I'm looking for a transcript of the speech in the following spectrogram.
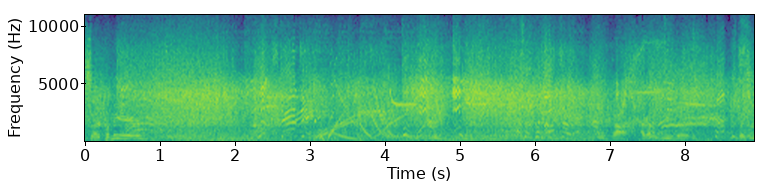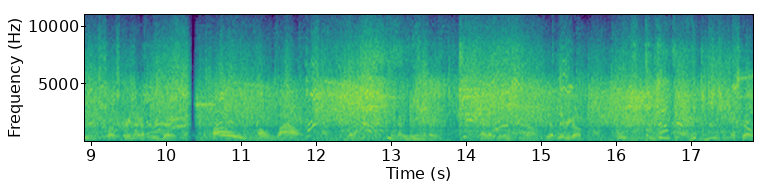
Sir, come here. Gosh, I gotta those. Especially in this cross screen, I gotta those. Oh, oh wow. I gotta get, I gotta, I gotta get this oh, now. Yep, there we go. Let's go.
